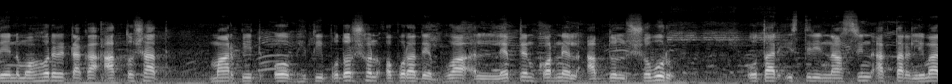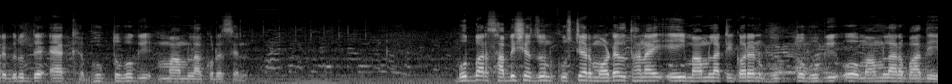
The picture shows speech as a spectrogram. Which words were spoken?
দেনমোহরের টাকা আত্মসাৎ, মারপিট ও ভীতি প্রদর্শন অপরাধে ভুয়া লেফটেন্যান্ট কর্নেল আব্দুল সবুর ও তার স্ত্রী নাসরিন আক্তার লিমার বিরুদ্ধে এক ভুক্তভোগী মামলা করেছেন। বুধবার ছাব্বিশে জুন কুষ্টিয়ার মডেল থানায় এই মামলাটি করেন ভুক্তভোগী ও মামলার বাদী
